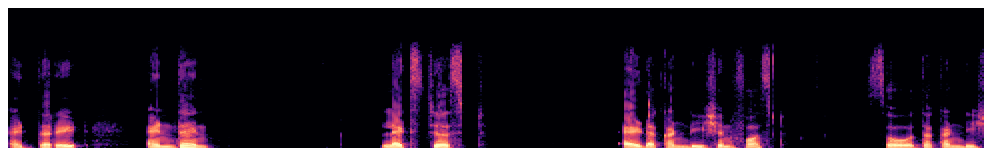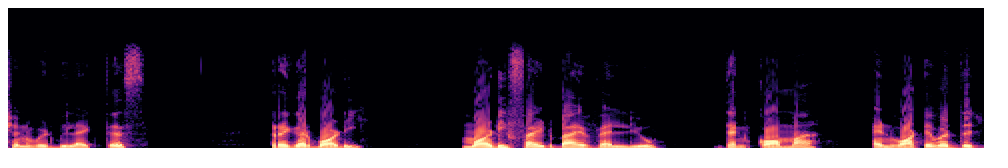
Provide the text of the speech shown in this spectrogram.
at the rate. And then let's just add a condition first. So the condition would be like this. Trigger body modified by value then comma and whatever the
